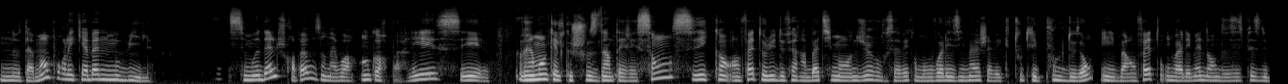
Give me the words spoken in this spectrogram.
notamment pour les cabanes mobiles. Ce modèle, je crois pas vous en avoir encore parlé, c'est vraiment quelque chose d'intéressant. C'est quand, en fait, au lieu de faire un bâtiment en dur, vous savez, comme on voit les images avec toutes les poules dedans, et ben en fait, on va les mettre dans des espèces de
